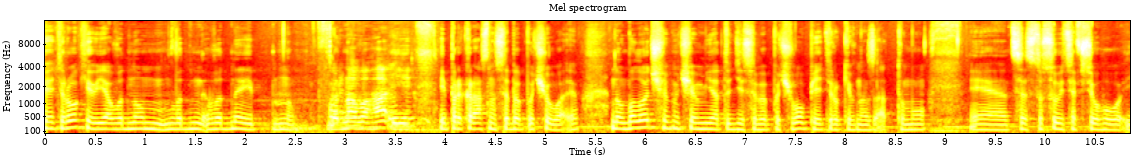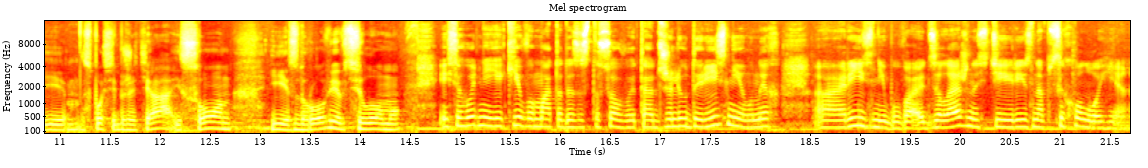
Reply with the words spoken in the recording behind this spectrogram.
5 років я в одному в одн- в одній ну, одна вага і, і прекрасно себе почуваю. Ну, молодшим, чим я тоді себе почував 5 років назад. Тому е, це стосується всього і спосіб життя, і сон, і здоров'я в цілому. І сьогодні які ви методи застосовуєте? Адже люди різні, у них е, різні бувають залежності і різна психологія.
